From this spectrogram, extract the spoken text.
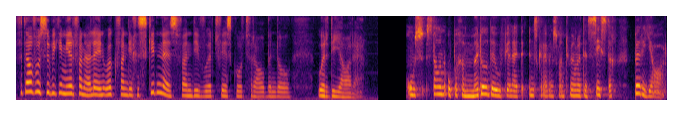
Vertel vir ons 'n bietjie meer van hulle en ook van die geskiedenis van die Woordfees kortverhaalbundel oor die jare. Ons staan op 'n gemiddelde hoeveelheid inskrywings van 260 per jaar.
